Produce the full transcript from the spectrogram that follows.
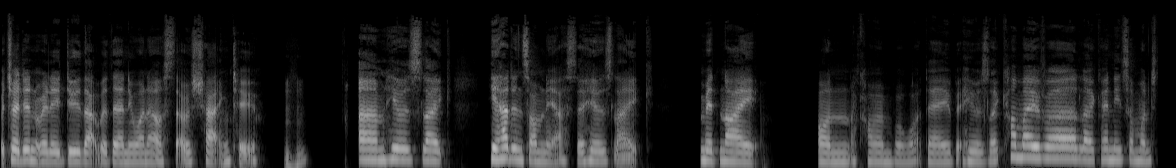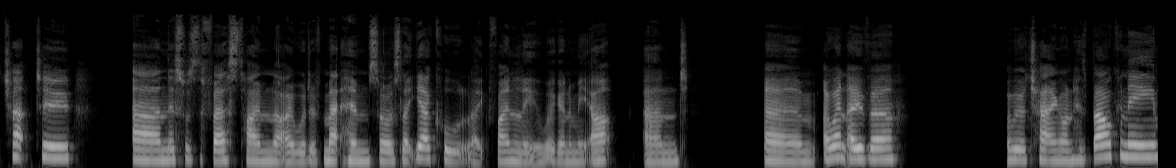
which I didn't really do that with anyone else that I was chatting to. Mhm. Um, he was like he had insomnia, so he was like midnight on I can't remember what day, but he was like, "Come over, like I need someone to chat to." And this was the first time that I would have met him, so I was like, "Yeah, cool. Like finally we're gonna meet up." And um, I went over. We were chatting on his balcony.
